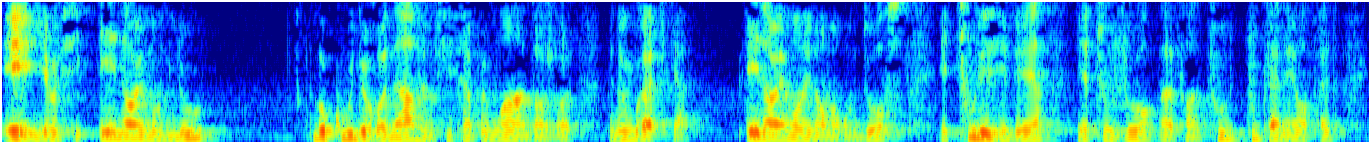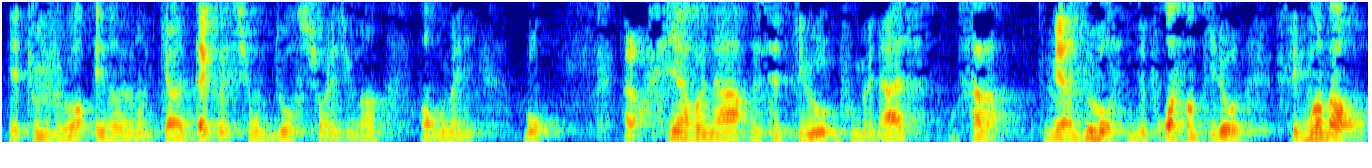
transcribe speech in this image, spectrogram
et il y a aussi énormément de loups, beaucoup de renards, même si c'est un peu moins dangereux. Mais donc bref, il y a énormément, énormément d'ours, et tous les hivers, il y a toujours, euh, enfin toute l'année en fait, il y a toujours énormément de cas d'agression d'ours sur les humains en Roumanie. Bon, alors si un renard de 7 kilos vous menace, ça va mais un ours de 300 kilos, c'est moins marrant.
